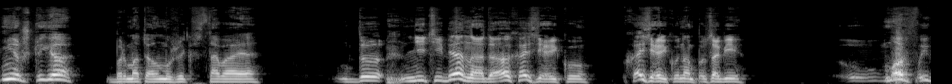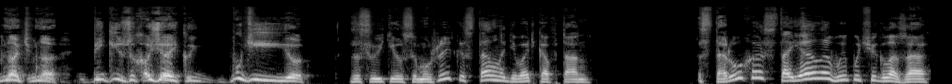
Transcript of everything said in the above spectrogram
не что я... — бормотал мужик, вставая. — Да не тебя надо, а хозяйку. Хозяйку нам позови. — Марфа Игнатьевна, беги за хозяйкой, буди ее. Засуетился мужик и стал надевать кафтан. Старуха стояла, выпучи глаза.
